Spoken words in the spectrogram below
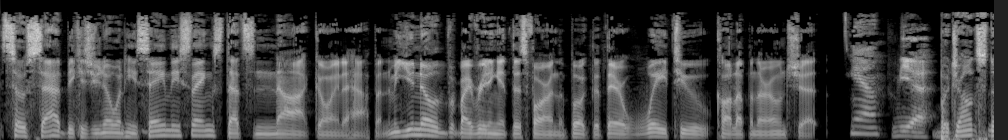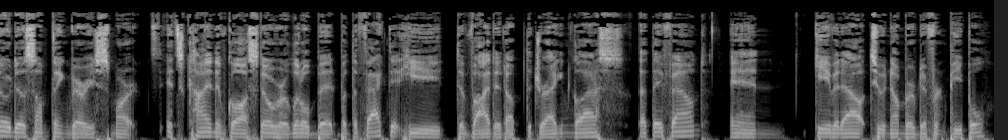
so sad because you know when he's saying these things, that's not going to happen. I mean, you know by reading it this far in the book that they're way too caught up in their own shit. Yeah. Yeah. But Jon Snow does something very smart. It's kind of glossed over a little bit, but the fact that he divided up the dragon glass that they found and gave it out to a number of different people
